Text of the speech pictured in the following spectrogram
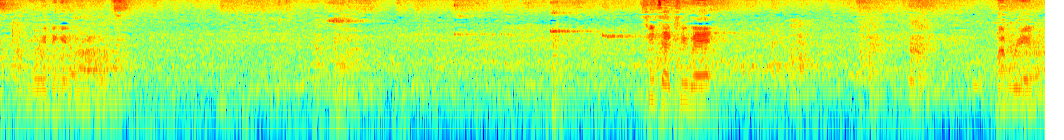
can't wait to get in the house. She text you back. Not Bria.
